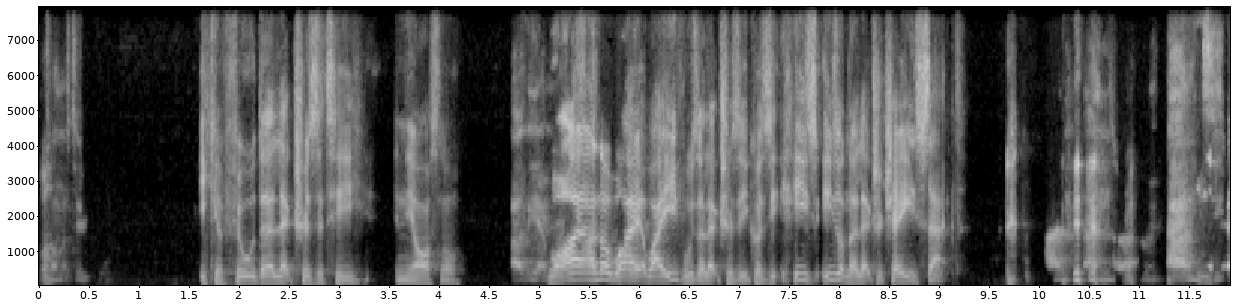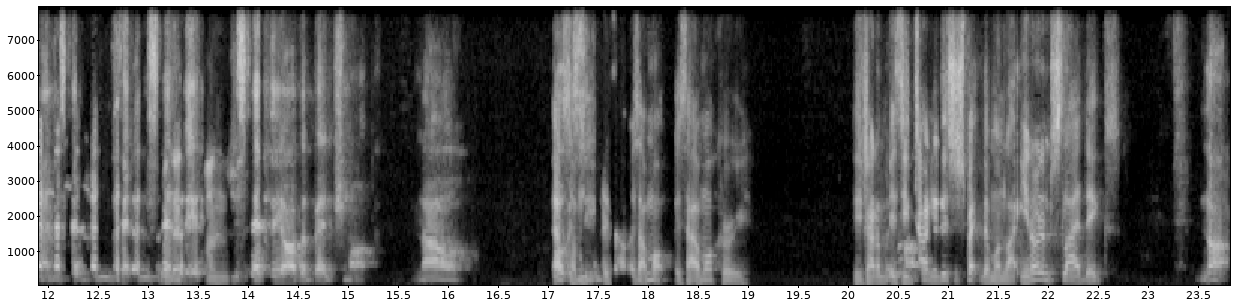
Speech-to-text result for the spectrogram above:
What? Thomas Tuchel. He can feel the electricity in the Arsenal. At the end. Well, I, I know why why he feels electricity because he, he's he's on the electric chair. He's sacked. And, and, um, and, he- and he said, he said, he said, they, he said they are the benchmark. Now, That's a, is, that, is that mock? Is that a mockery? Is he trying to is he trying to disrespect them on like you know them slide digs? No,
